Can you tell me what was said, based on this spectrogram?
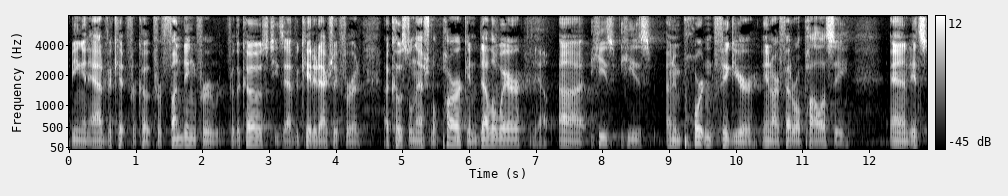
being an advocate for co- for funding for, for the coast. He's advocated actually for a, a coastal national park in Delaware. Yep. Uh, he's he's an important figure in our federal policy, and it's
